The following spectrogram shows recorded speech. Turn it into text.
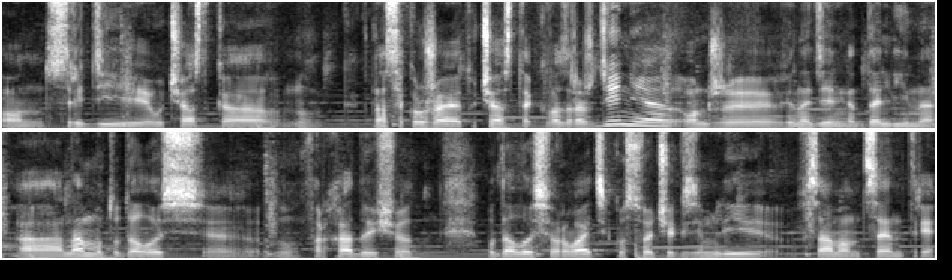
Он среди участка, ну, нас окружает участок Возрождения, он же винодельня Долина. А нам вот удалось, э, ну, Фархаду еще удалось урвать кусочек земли в самом центре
